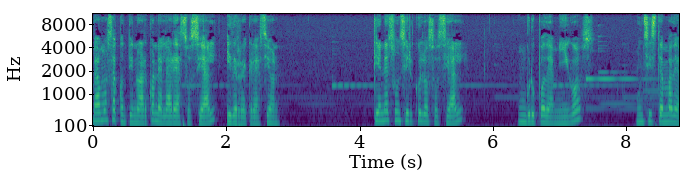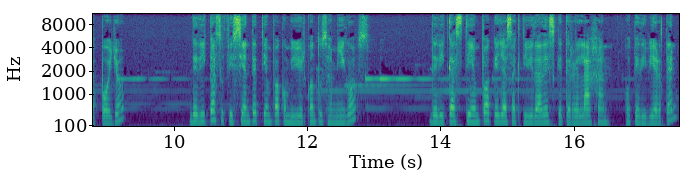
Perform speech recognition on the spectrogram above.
Vamos a continuar con el área social y de recreación. ¿Tienes un círculo social? ¿Un grupo de amigos? ¿Un sistema de apoyo? ¿Dedicas suficiente tiempo a convivir con tus amigos? ¿Dedicas tiempo a aquellas actividades que te relajan o te divierten?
